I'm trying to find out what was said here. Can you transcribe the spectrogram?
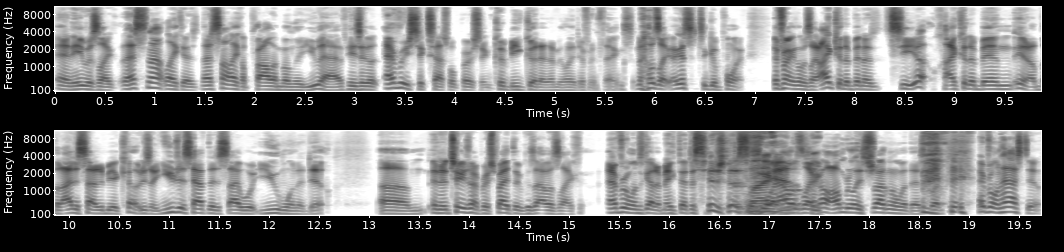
and he was like, That's not like a that's not like a problem only you have. He's like, every successful person could be good at a million different things. And I was like, I guess it's a good point. And Franklin was like, I could have been a CEO. I could have been, you know, but I decided to be a coach. He's like, you just have to decide what you want to do. Um, and it changed my perspective because I was like, everyone's got to make that decision. point. Right. I was like, oh, I'm really struggling with this, but everyone has to.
